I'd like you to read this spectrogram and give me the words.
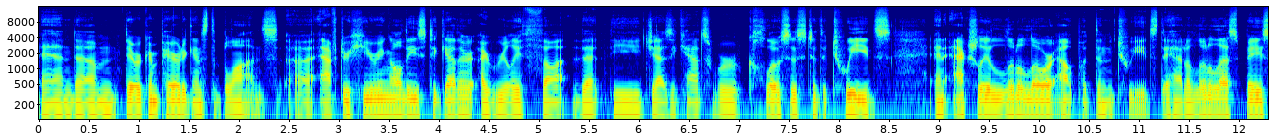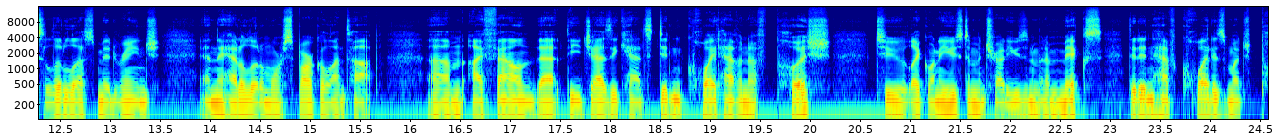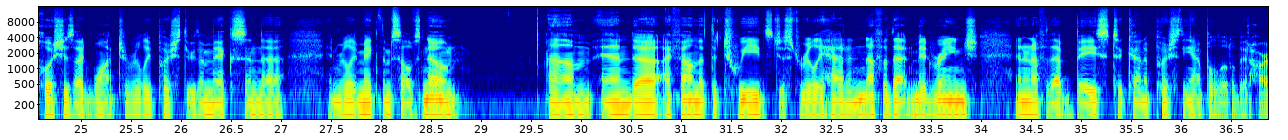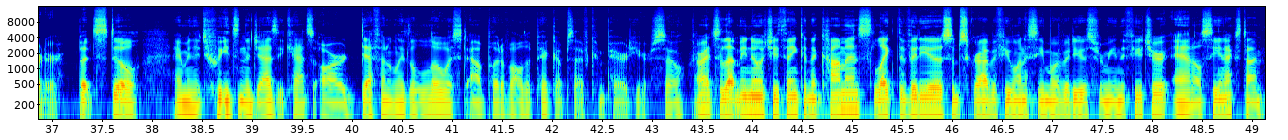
and um, they were compared against the Blondes. Uh, after hearing all these together, I really thought that the Jazzy Cats were closest to the Tweeds and actually a little lower output than the Tweeds. They had a little less bass, a little less mid range, and they had a little more sparkle on top. Um, I found that the Jazzy Cats didn't quite have enough push to like when I used them and try to use them in a mix, they didn't have quite as much push as I'd want to really push through the mix and uh, and really make themselves known. Um, and uh, I found that the Tweeds just really had enough of that mid range and enough of that bass to kind of push the amp a little bit harder. But still, I mean, the Tweeds and the Jazzy Cats are definitely the lowest output of all the pickups I've compared here. So, all right, so let me know what you think in the comments. Like the video, subscribe if you want to see more videos from me in the future, and I'll see you next time.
